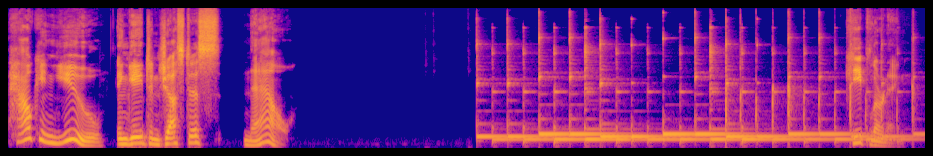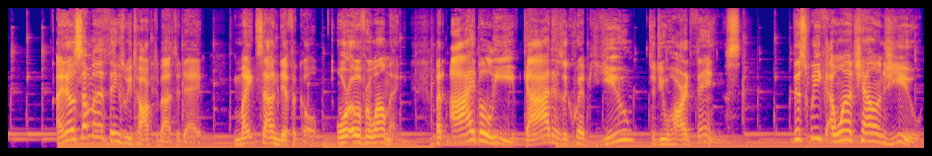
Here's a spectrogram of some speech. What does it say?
how can you engage in justice now? Keep learning. I know some of the things we talked about today might sound difficult or overwhelming, but I believe God has equipped you to do hard things. This week, I want to challenge you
